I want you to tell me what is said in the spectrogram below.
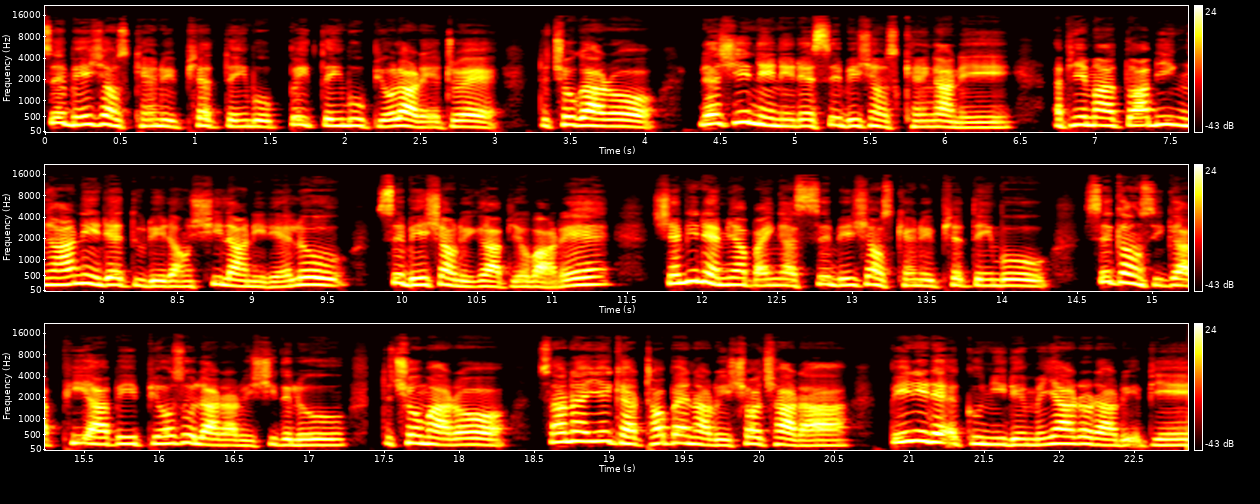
စစ်ဘေးရှောင်စခန်းတွေဖျက်သိမ်းဖို့ပိတ်သိမ်းဖို့ပြောလာတဲ့အတွက်တချို့ကတော့လက်ရှိနေနေတဲ့စစ်ဘေးရှောင်စခန်းကနေအပြင်မှာသွားပြီးငားနေတဲ့သူတွေတောင်ရှိလာနေတယ်လို့စစ်ဘေးရှောင်တွေကပြောပါတယ်။ရှမ်းပြည်နယ်မြောက်ပိုင်းကစစ်ဘေးရှောင်စခန်းတွေဖျက်သိမ်းဖို့စစ်ကောင်စီကဖိအားပေးပြောဆိုလာတာတွေရှိသလိုတချို့မှာတော့စားနပ်ရိက္ခာထောက်ပံ့တာတွေရှော့ချတာပေးနေတဲ့အကူအညီတွေမရတော့တာတွေအပြင်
